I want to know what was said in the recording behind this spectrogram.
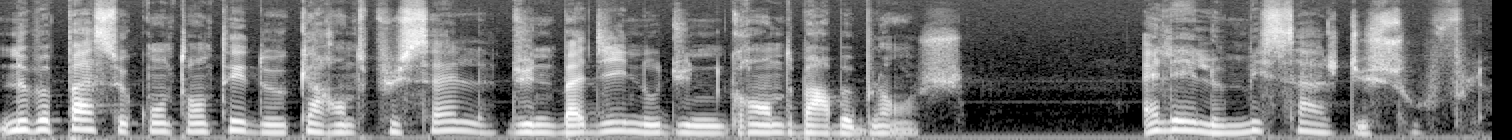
ne peut pas se contenter de quarante pucelles, d'une badine ou d'une grande barbe blanche. Elle est le message du souffle.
